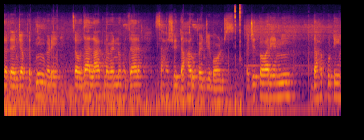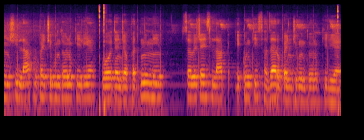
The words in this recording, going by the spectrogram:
तर त्यांच्या पत्नीकडे चौदा लाख नव्याण्णव हजार सहाशे दहा रुपयांचे बॉन्ड्स अजित पवार यांनी दहा कोटी ऐंशी लाख रुपयाची गुंतवणूक केली आहे व त्यांच्या पत्नीने चव्वेचाळीस लाख एकोणतीस हजार रुपयांची गुंतवणूक केली आहे.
